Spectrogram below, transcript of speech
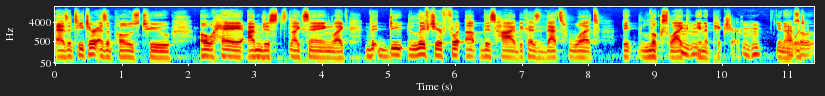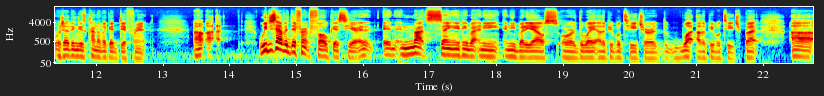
as a teacher as opposed to oh hey i'm just like saying like th- do lift your foot up this high because that's what it looks like in a picture you know which, Absolutely. which i think is kind of like a different uh, uh, we just have a different focus here. And, and, and i'm not saying anything about any anybody else or the way other people teach or the, what other people teach but uh,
